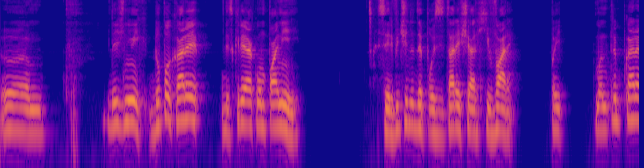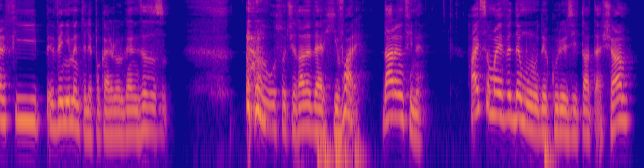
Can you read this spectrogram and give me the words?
Um, deci nimic. După care, descrierea companiei. Servicii de depozitare și arhivare. Păi, mă întreb care ar fi evenimentele pe care le organizează o societate de arhivare. Dar, în fine, hai să mai vedem unul de curiozitate așa.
